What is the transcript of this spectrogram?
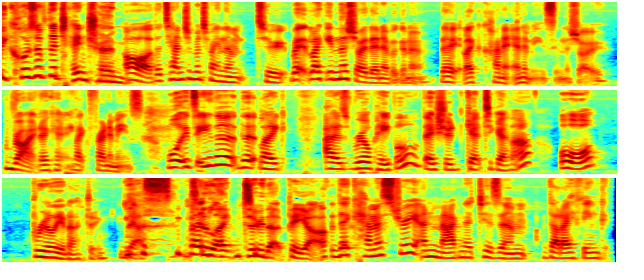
because of the tension. Oh, the tension between them two. But like in the show, they're never gonna. They're like kind of enemies in the show, Right. Okay. like frenemies. well, it's either that like as real people they should get together, or brilliant acting. Yes, to like do that PR. the chemistry and magnetism that I think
